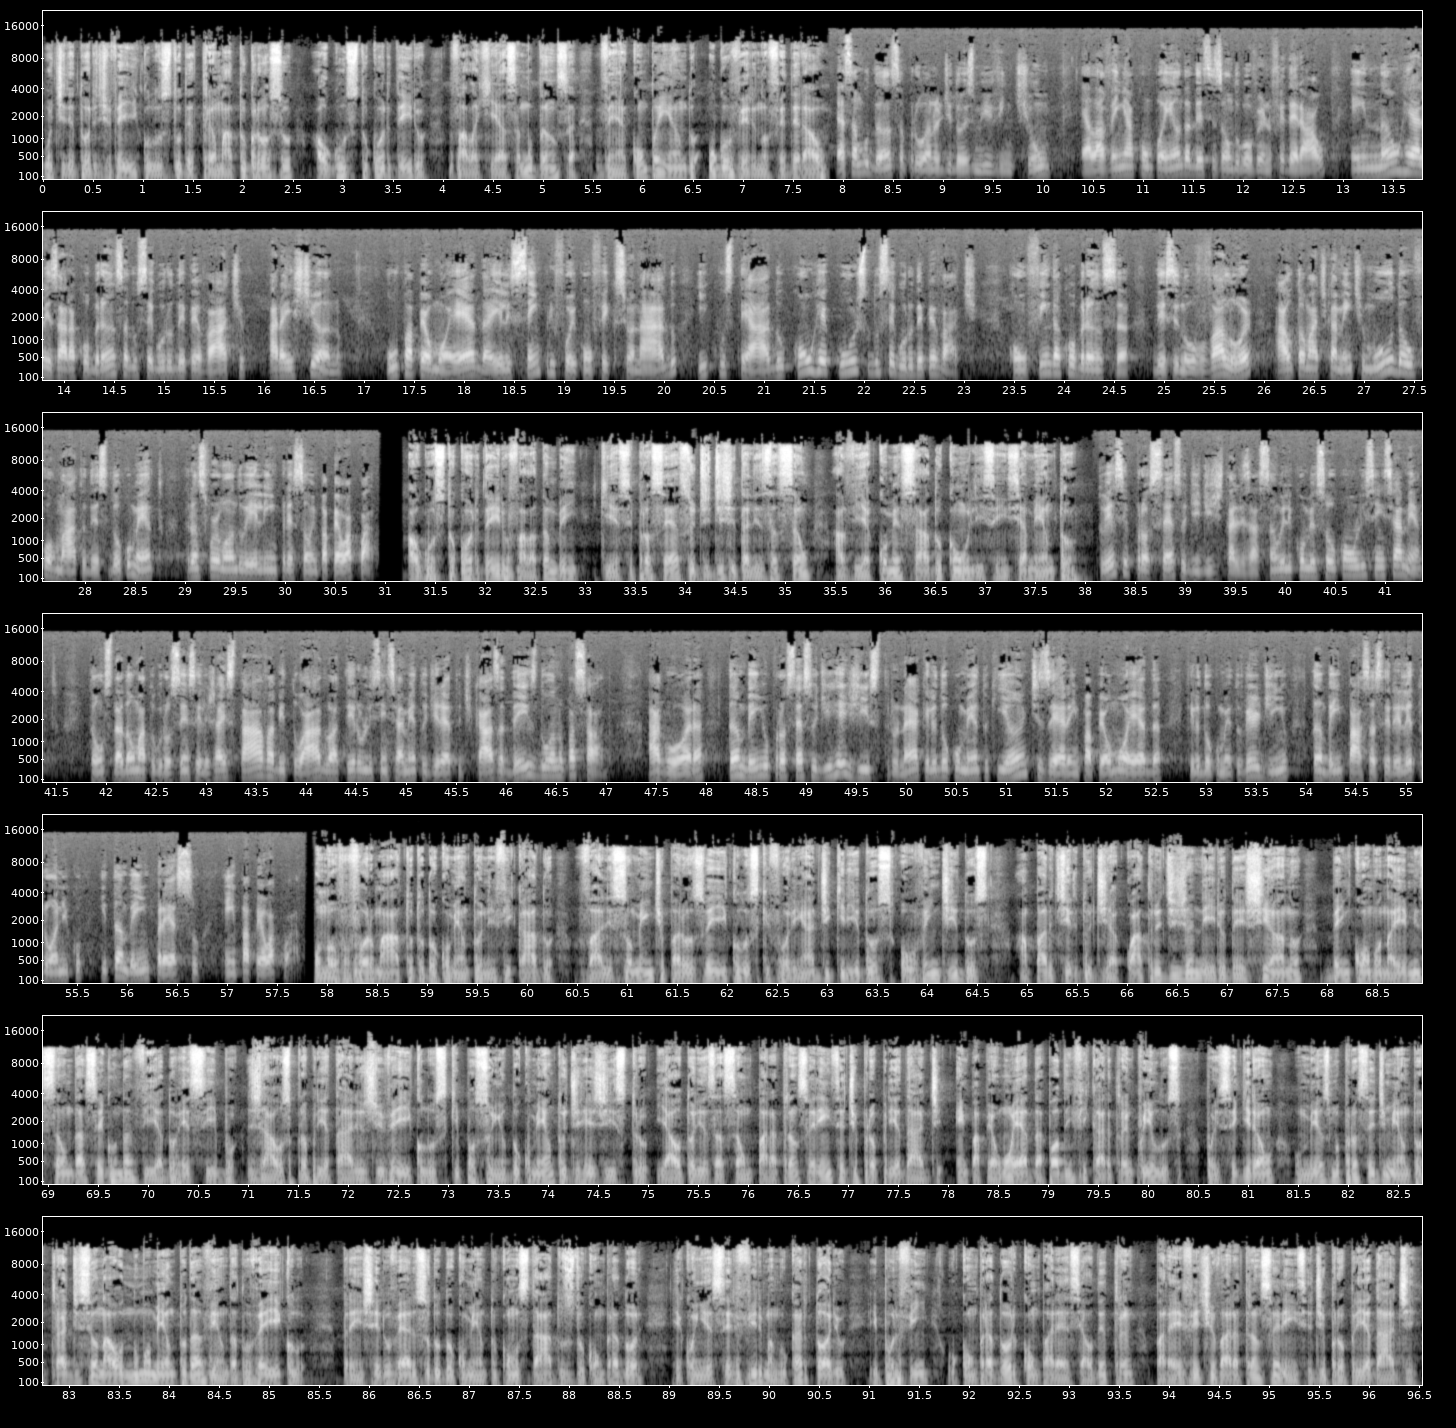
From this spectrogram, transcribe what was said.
o diretor de veículos do Detran Mato Grosso, Augusto Cordeiro, fala que essa mudança vem acompanhando o governo federal. Essa mudança para o ano de 2021, ela vem acompanhando a decisão do governo federal em não realizar a cobrança do seguro DPVAT para este ano. O papel moeda, ele sempre foi confeccionado e custeado com o recurso do seguro DPVAT. Com o fim da cobrança desse novo valor, automaticamente muda o formato desse documento, transformando ele em impressão em papel A4. Augusto Cordeiro fala também que esse processo de digitalização havia começado com o licenciamento. Esse processo de digitalização ele começou com o licenciamento. Então, o cidadão mato-grossense ele já estava habituado a ter o licenciamento direto de casa desde o ano passado. Agora, também o processo de registro, né? aquele documento que antes era em papel moeda, aquele documento verdinho, também passa a ser eletrônico e também impresso em papel A4. O novo formato do documento unificado vale somente para os veículos que forem adquiridos ou vendidos a partir do dia 4 de janeiro deste ano, bem como na emissão da segunda via do recibo. Já os proprietários de veículos que possuem o documento de registro e a autorização para transferência de propriedade em papel moeda podem ficar tranquilos, pois seguirão o mesmo procedimento tradicional no momento da venda do veículo preencher o verso do documento com os dados do comprador, reconhecer firma no cartório e, por fim, o comprador comparece ao Detran para efetivar a transferência de propriedade.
